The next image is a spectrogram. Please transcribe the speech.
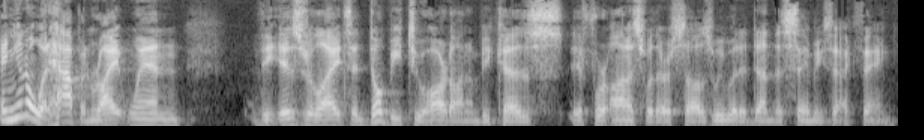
And you know what happened, right? When the Israelites, and don't be too hard on them because if we're honest with ourselves, we would have done the same exact thing.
